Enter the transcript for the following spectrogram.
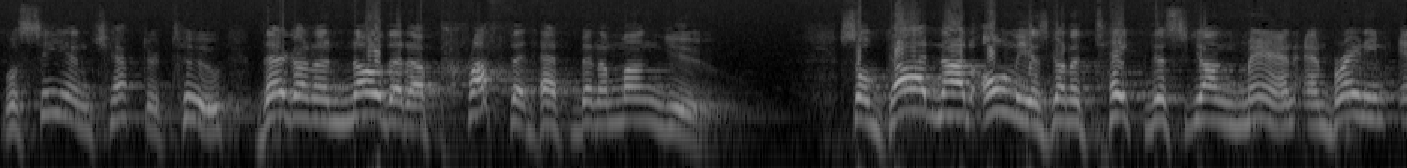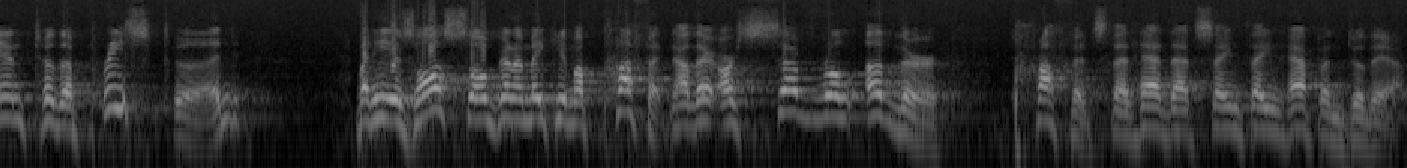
We'll see in chapter 2, they're going to know that a prophet hath been among you. So God not only is going to take this young man and bring him into the priesthood, but he is also going to make him a prophet. Now, there are several other prophets that had that same thing happen to them.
